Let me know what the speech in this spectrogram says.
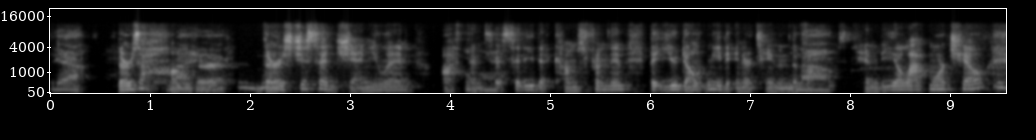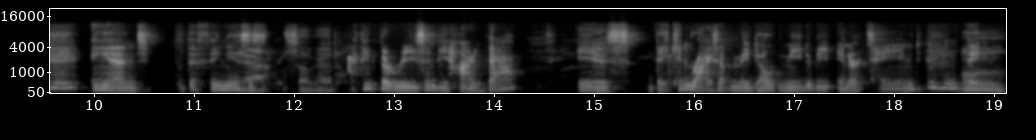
Yeah. There's a hunger, mm-hmm. there's just a genuine authenticity mm-hmm. that comes from them that you don't need to entertain them. The no. vibes can be a lot more chill. Mm-hmm. And the thing is, yeah, is so good. I think the reason behind that is they can rise up and they don't need to be entertained. Mm-hmm. They mm.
